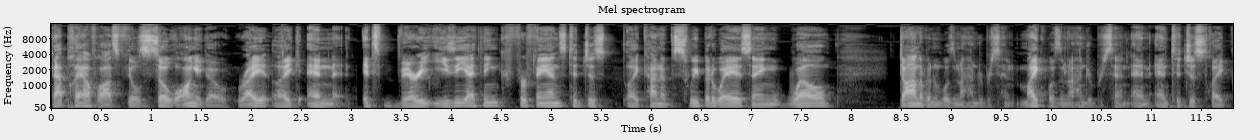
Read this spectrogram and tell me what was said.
that playoff loss feels so long ago, right? Like, and it's very easy, I think, for fans to just like kind of sweep it away as saying, well, Donovan wasn't 100%, Mike wasn't 100%, and and to just like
